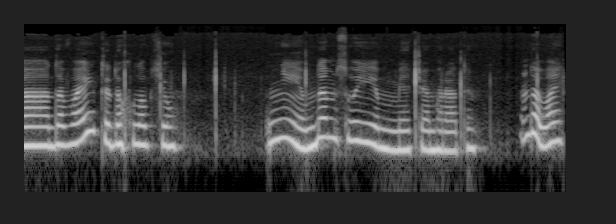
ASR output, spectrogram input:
А давайте до хлопців. Ні, будемо своїм м'ячем грати. Ну давай.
